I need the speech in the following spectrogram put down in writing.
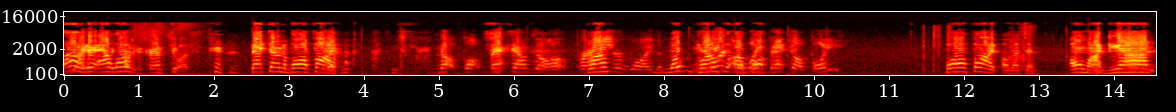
Oh, you're quit outlaw. crap to us. Back down to ball five. no, ball, back down to uh, brown, one. Nope, brown uh, ball, back up, boy. ball five. Oh, that's him. Oh my god.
